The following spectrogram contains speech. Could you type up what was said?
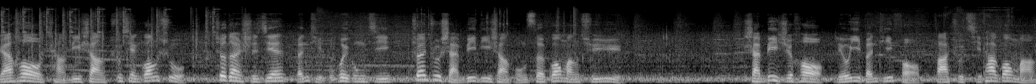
然后场地上出现光束，这段时间本体不会攻击，专注闪避地上红色光芒区域。闪避之后，留意本体否发出其他光芒。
